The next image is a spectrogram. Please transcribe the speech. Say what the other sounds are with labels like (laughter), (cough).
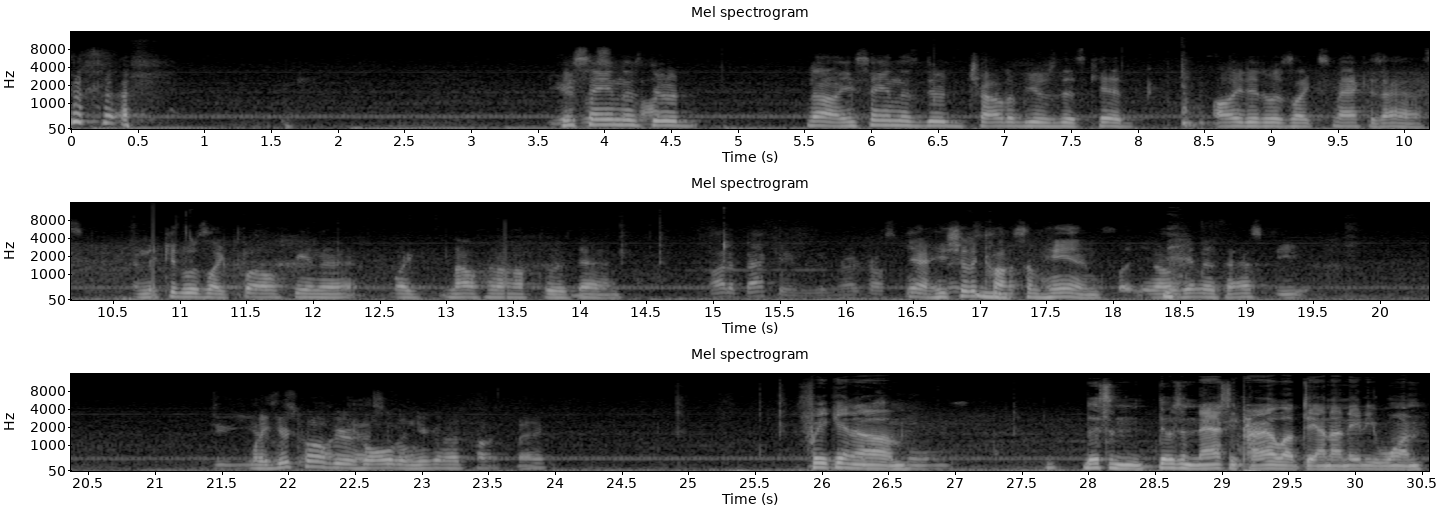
You (laughs) He's saying this pod- dude. No, he's saying this dude child abused this kid. All he did was like smack his ass, and the kid was like 12, being a, like mouthing off to his dad. I'd have backhanded him right across the Yeah, he should have caught some hands, like, you know, getting his ass beat. Do you Like you're 12 years old and you're gonna talk back. Freaking um, Listen, there was a nasty pile up down on 81.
